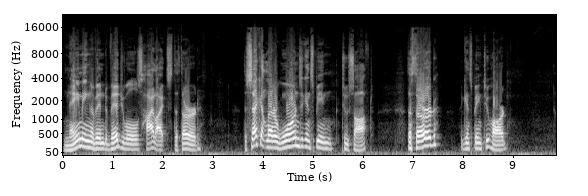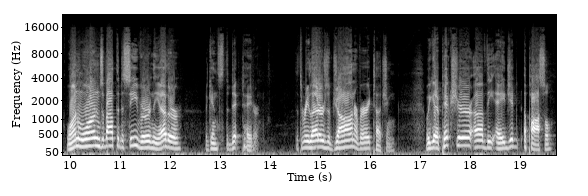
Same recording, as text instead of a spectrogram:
Naming of individuals highlights the third. The second letter warns against being too soft. The third against being too hard. One warns about the deceiver and the other against the dictator. The three letters of John are very touching. We get a picture of the aged apostle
